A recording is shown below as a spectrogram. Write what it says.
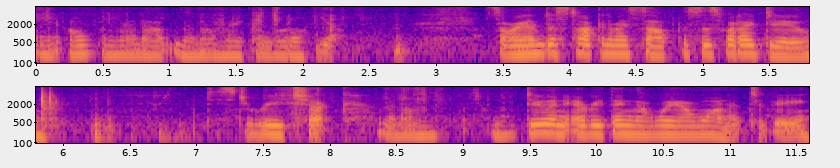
Let me open that up, and then I'll make a little, yeah. Sorry, I'm just talking to myself. This is what I do, just to recheck that I'm doing everything the way I want it to be.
